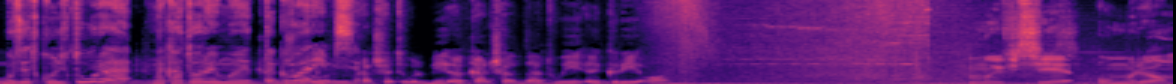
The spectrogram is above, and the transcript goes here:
Будет культура, на которой мы договоримся. Мы все умрем.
